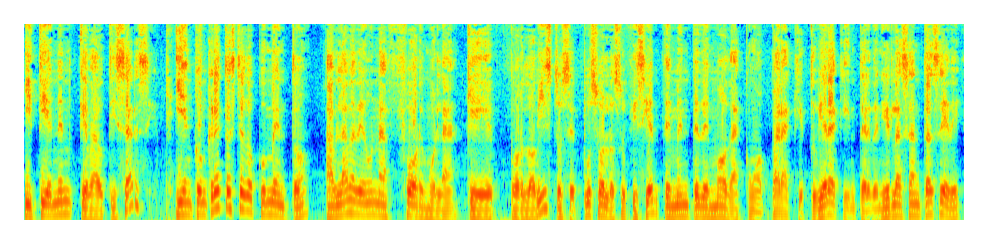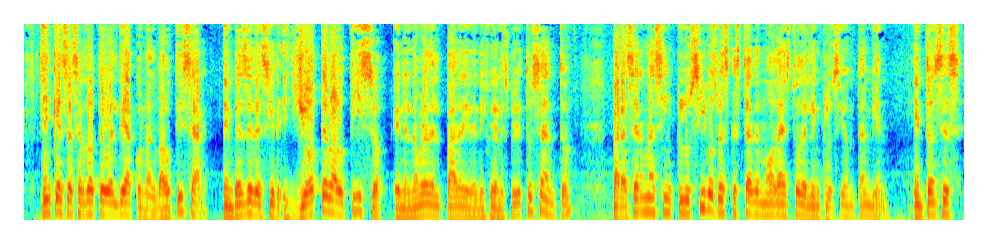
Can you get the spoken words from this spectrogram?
y tienen que bautizarse. Y en concreto este documento hablaba de una fórmula que por lo visto se puso lo suficientemente de moda como para que tuviera que intervenir la Santa Sede, en que el sacerdote o el diácono al bautizar, en vez de decir yo te bautizo en el nombre del Padre y del Hijo y del Espíritu Santo, para ser más inclusivos, ves que está de moda esto de la inclusión también, entonces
